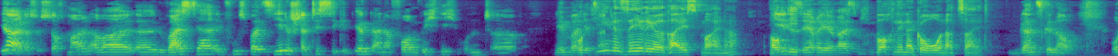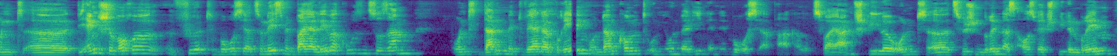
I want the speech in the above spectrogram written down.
Ja, das ist doch mal, aber äh, du weißt ja, im Fußball ist jede Statistik in irgendeiner Form wichtig und äh, nehmen wir und jetzt jede an. Serie reißt mal, ne? Auch jede Serie reißt mal. Wochen in der Corona-Zeit. Ganz genau. Und äh, die englische Woche führt Borussia zunächst mit Bayer Leverkusen zusammen und dann mit Werder Bremen und dann kommt Union Berlin in den Borussia Park. Also zwei Heimspiele und äh, zwischendrin das Auswärtsspiel in Bremen.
